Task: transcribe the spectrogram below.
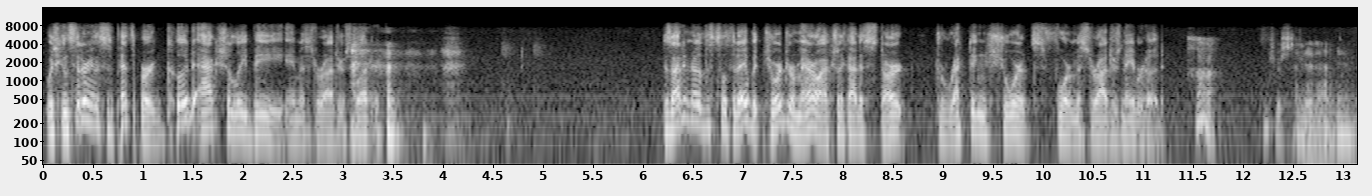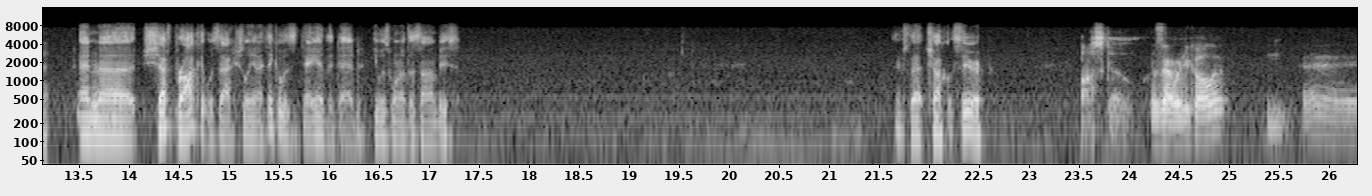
which, considering this is Pittsburgh, could actually be a Mister Rogers sweater. Because I didn't know this till today, but George Romero actually got his start directing shorts for Mister Rogers' Neighborhood. Huh. I Interesting. did not know that. And uh, Chef Brockett was actually, and I think it was Day of the Dead. He was one of the zombies. There's that chocolate syrup. Bosco. Is that what you call it? Hmm. Hey.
